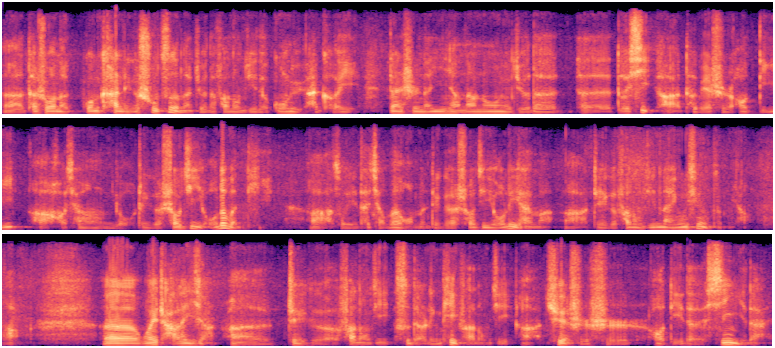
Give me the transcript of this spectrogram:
呃，他说呢，光看这个数字呢，觉得发动机的功率还可以，但是呢，印象当中又觉得呃德系啊，特别是奥迪啊，好像有这个烧机油的问题。啊，所以他想问我们这个烧机油厉害吗？啊，这个发动机耐用性怎么样？啊，呃，我也查了一下，呃，这个发动机 4.0T 发动机啊，确实是奥迪的新一代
